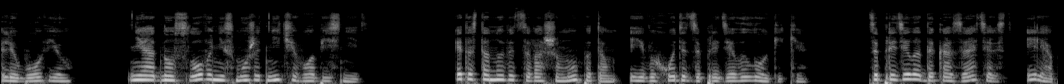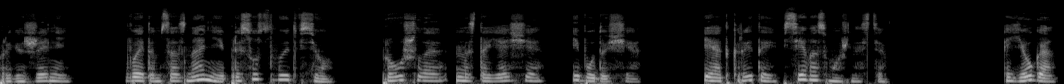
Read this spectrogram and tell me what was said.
любовью. Ни одно слово не сможет ничего объяснить. Это становится вашим опытом и выходит за пределы логики, за пределы доказательств или опровержений. В этом сознании присутствует все – прошлое, настоящее и будущее. И открыты все возможности. Йога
